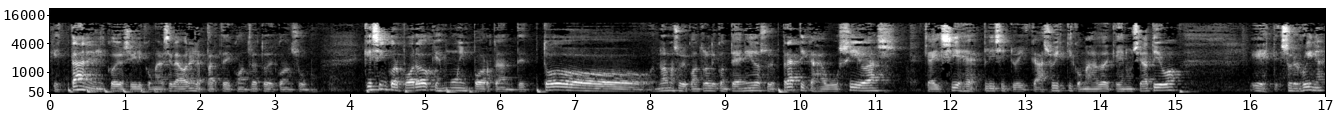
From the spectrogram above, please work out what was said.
que están en el Código Civil y Comercial ahora en la parte de contrato de consumo. ¿Qué se incorporó? Que es muy importante. Todo normas sobre control de contenido, sobre prácticas abusivas, que ahí sí es explícito y casuístico más allá de que es enunciativo, este, sobre ruina,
